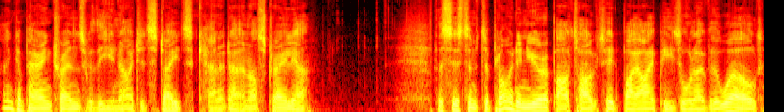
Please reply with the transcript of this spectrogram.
and comparing trends with the United States, Canada, and Australia. The systems deployed in Europe are targeted by IPs all over the world.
